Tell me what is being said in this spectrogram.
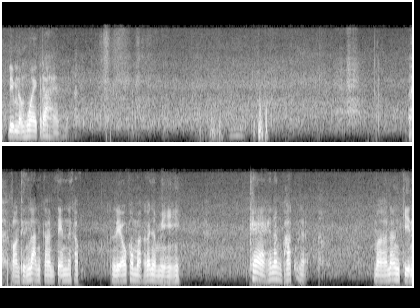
ๆริมลำห้วยก็ได้นะฮะก่อนถึงลานการเต็นท์นะครับ เลี้ยวเข้ามาก็จะมีแค่ให้นั่งพักนะมานั่งกิน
